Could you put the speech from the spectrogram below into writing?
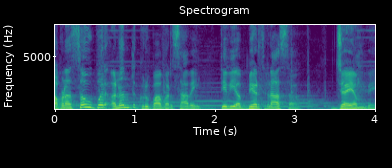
આપણા સૌ પર અનંત કૃપા વરસાવે તેવી અભ્યર્થના સહ જય અંબે.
